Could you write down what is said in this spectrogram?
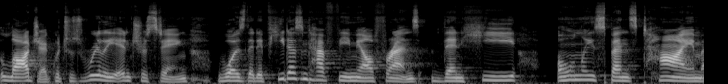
logic, which was really interesting, was that if he doesn't have female friends, then he only spends time,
